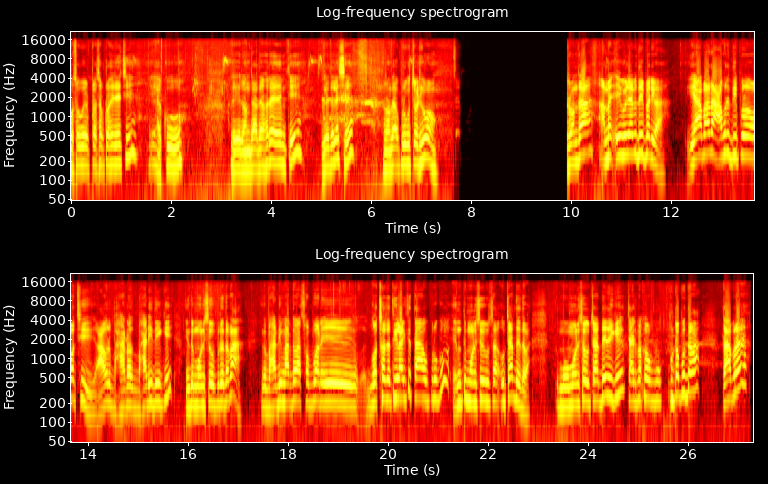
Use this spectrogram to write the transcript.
ପଙ୍କ ସବୁ ଏପଟ ସେପଟ ହେଇଯାଇଛି। ୟାକୁ ଏଇ ରନ୍ଦା ଦେହରେ ଏମିତି ଲଗେଇଦେଲେ ସେ ରନ୍ଦା ଉପରକୁ ଚଢ଼ିବ। ରନ୍ଦା ଆମେ ଏଇଭଳିଆ ବି ଦେଇପାରିବା। ୟା ବାଦ ଆହୁରି ଦୀପ ଅଛି। ଆହୁରି ଭାଡ଼ ଭାଡ଼ି ଦେଇକି କିନ୍ତୁ ମଣିଷ ଉପରେ ଦେବା। କିନ୍ତୁ ଭାଡ଼ି ମାରିଦେବା ସବୁଆଡ଼େ ଏ ଗଛ ଯେତିକି ଲାଗିଛି ତା ଉପରକୁ ଏମିତି ମଣିଷ ଉଚା- ଉଚାର ଦେଇଦେବା। ମ- ମଣିଷ ଉଚାର ଦେଇ ଦେଇକି ଚାରିପାଖ ଖୁଣ୍ଟ ପୋତିଦେବା ତାପରେ ଜାଲଟେ ଟା-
